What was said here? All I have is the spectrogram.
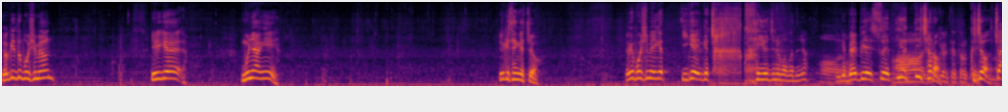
여기도 보시면 이게 문양이 이렇게 생겼죠. 여기 보시면 이게 이게 이렇게 쫙 다 이어지는 거거든요. 어. 이게 메비우스의 띠, 아, 띠처럼 그죠? 돼쫙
